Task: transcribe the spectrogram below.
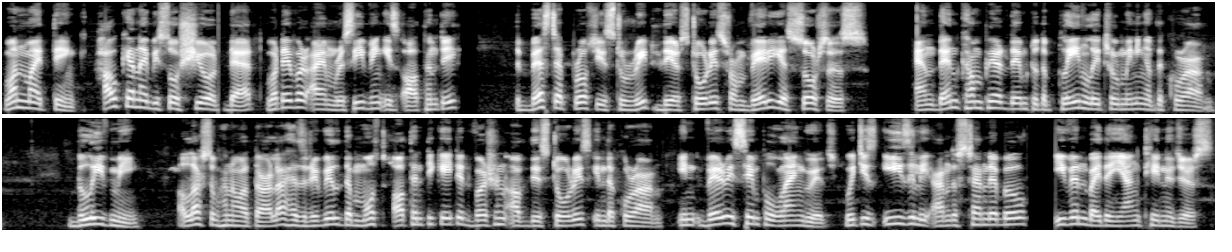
One might think, how can I be so sure that whatever I am receiving is authentic? The best approach is to read their stories from various sources and then compare them to the plain literal meaning of the Quran. Believe me, Allah subhanahu wa ta'ala has revealed the most authenticated version of these stories in the Quran in very simple language which is easily understandable even by the young teenagers.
